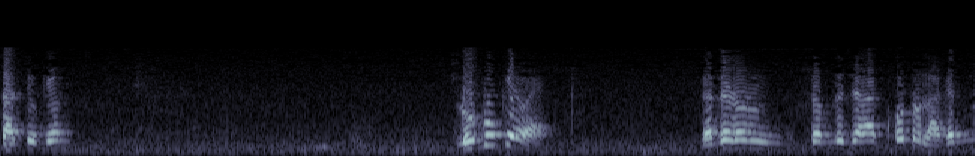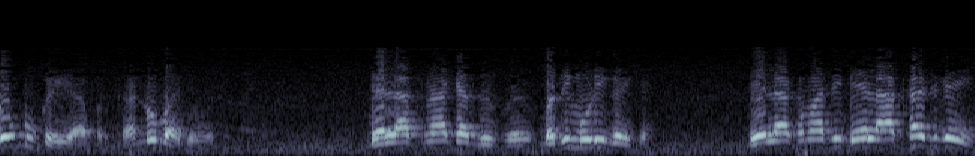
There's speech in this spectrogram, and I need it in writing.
સાચું કેમ? ડૂબું કહેવાય. ગધેડો શબ્દ જરા ખોટો લાગે, ડોબું કહીએ આપણે ડૂબા જેવો બે લાખ નાખ્યા બધી મૂડી ગઈ કે? બે લાખમાંથી બે લાખ જ ગઈ.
